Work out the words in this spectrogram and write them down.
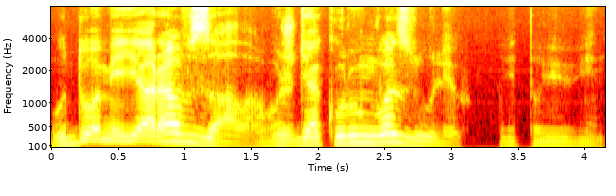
У домі Яра Авзала, вождя Курумвазулів, відповів він.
